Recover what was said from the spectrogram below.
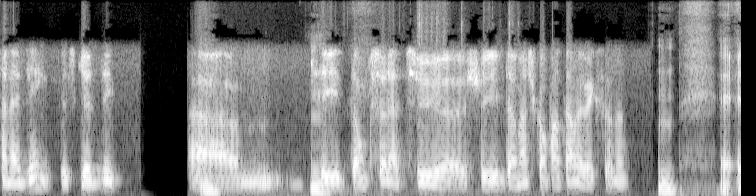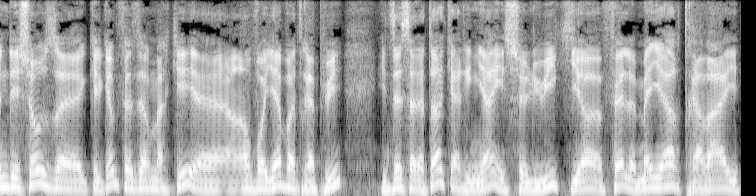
Canadiens. C'est ce qu'il a dit. Et donc ça là-dessus, je suis évidemment je suis confortable avec ça. Là. Hmm. Euh, une des choses, euh, quelqu'un me faisait remarquer euh, en voyant votre appui, il disait, sénateur Carignan est celui qui a fait le meilleur travail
